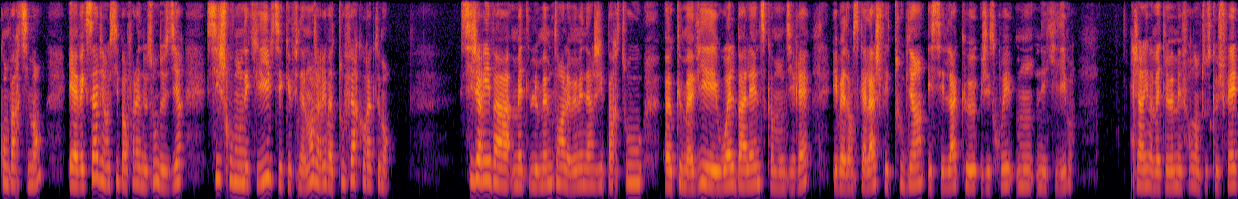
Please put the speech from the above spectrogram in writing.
compartiment. Et avec ça vient aussi parfois la notion de se dire, si je trouve mon équilibre, c'est que finalement, j'arrive à tout faire correctement. Si j'arrive à mettre le même temps, la même énergie partout, euh, que ma vie est well balanced, comme on dirait, et bien dans ce cas-là, je fais tout bien et c'est là que j'ai trouvé mon équilibre j'arrive à mettre le même effort dans tout ce que je fais,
